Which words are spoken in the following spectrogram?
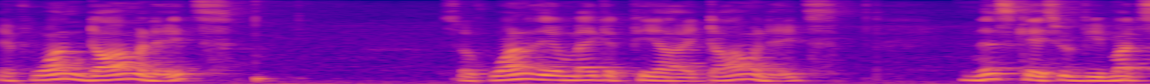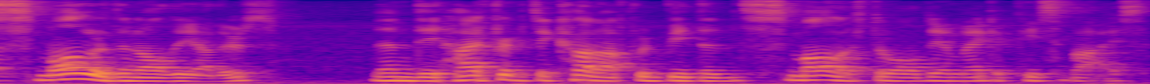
If one dominates, so if one of the omega pi dominates, in this case would be much smaller than all the others, then the high frequency cutoff would be the smallest of all the omega p sub i's.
